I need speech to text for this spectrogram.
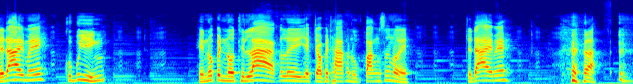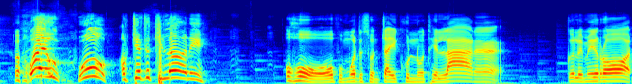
จะได้ไหม คุณผู้หญิง เห็นว่าเป็น Nutella ก็เลยอยากจะไปทาขนมปังสักหน่อย จะได้ไหมว้าวโอ้เอา Jeff the Killer นี่ โอ้โห ผมมัวแต่สนใจคุณ Nutella นะ ก็เลยไม่รอด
